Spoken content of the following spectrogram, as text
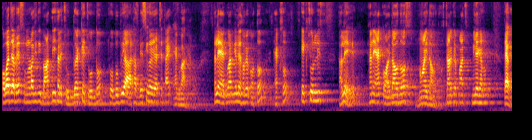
কবার যাবে, শূন্যটা যদি বাদ দিই, তাহলে চোদ্দ একে চোদ্দ। চোদ্দ দুই আঠাশ বেশি হয়ে যাচ্ছে, তাই একবার গেল। তাহলে একবার গেলে হবে কত? একশো একচল্লিশ। তাহলে এখানে এক, কয় দাও দশ? নয় দাও দশ। চারকে পাঁচ, মিলে গেল। দেখো,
